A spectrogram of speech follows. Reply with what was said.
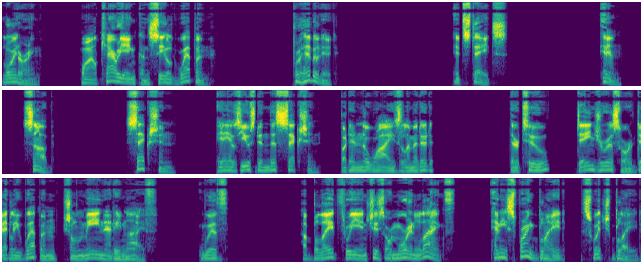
Loitering while carrying concealed weapon. Prohibited. It states in sub section A is used in this section, but in no wise limited. Thereto, dangerous or deadly weapon shall mean any knife with a blade 3 inches or more in length, any spring blade, switch blade,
